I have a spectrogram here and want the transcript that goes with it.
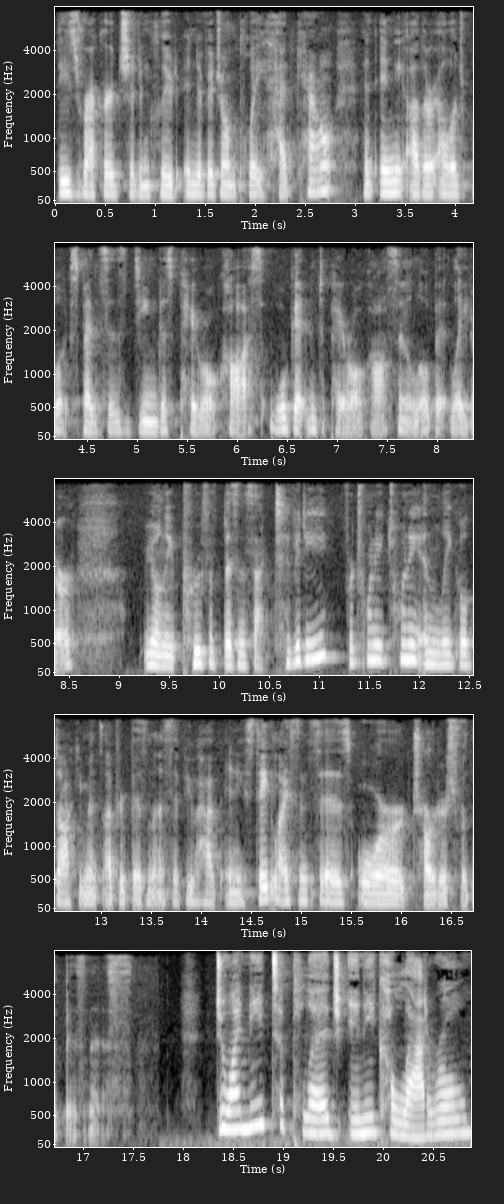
These records should include individual employee headcount and any other eligible expenses deemed as payroll costs. We'll get into payroll costs in a little bit later. You'll need proof of business activity for 2020 and legal documents of your business if you have any state licenses or charters for the business. Do I need to pledge any collateral,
